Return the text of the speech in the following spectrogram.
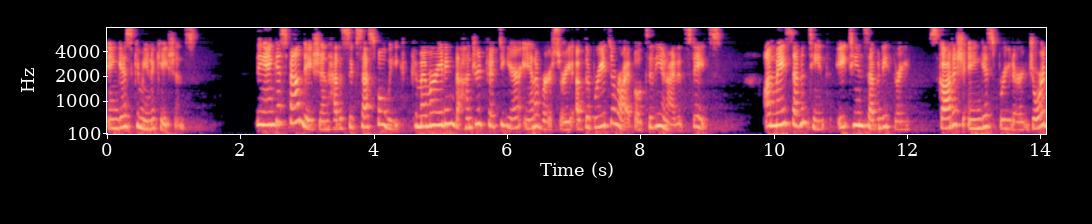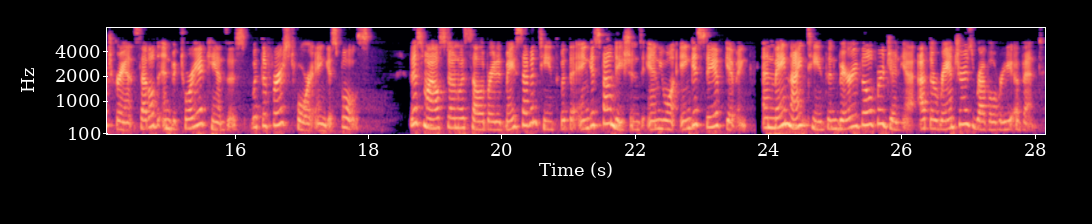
Angus Communications. The Angus Foundation had a successful week commemorating the 150 year anniversary of the breed's arrival to the United States. On May 17, 1873, Scottish Angus breeder George Grant settled in Victoria, Kansas, with the first four Angus bulls. This milestone was celebrated May 17th with the Angus Foundation's annual Angus Day of Giving and May 19th in Berryville, Virginia at the Ranchers Revelry event.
